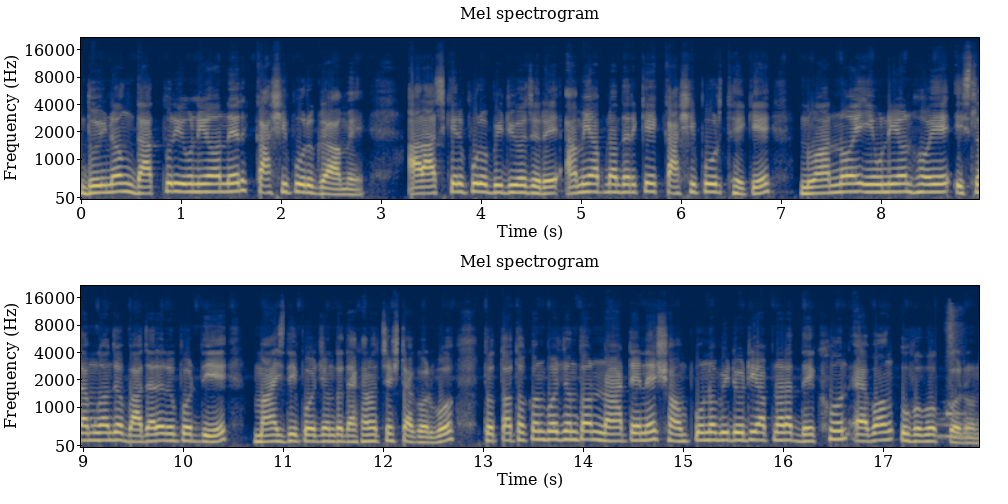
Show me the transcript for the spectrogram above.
দুই নং দাঁতপুর ইউনিয়নের কাশীপুর গ্রামে। আর আজকের পুরো ভিডিও জুড়ে আমি আপনাদেরকে কাশীপুর থেকে নোয়ান্নয় ইউনিয়ন হয়ে ইসলামগঞ্জ বাজারের উপর দিয়ে মাঝদি পর্যন্ত দেখানোর চেষ্টা করব। তো ততক্ষণ পর্যন্ত না টেনে সম্পূর্ণ ভিডিওটি আপনারা দেখুন এবং উপভোগ করুন।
